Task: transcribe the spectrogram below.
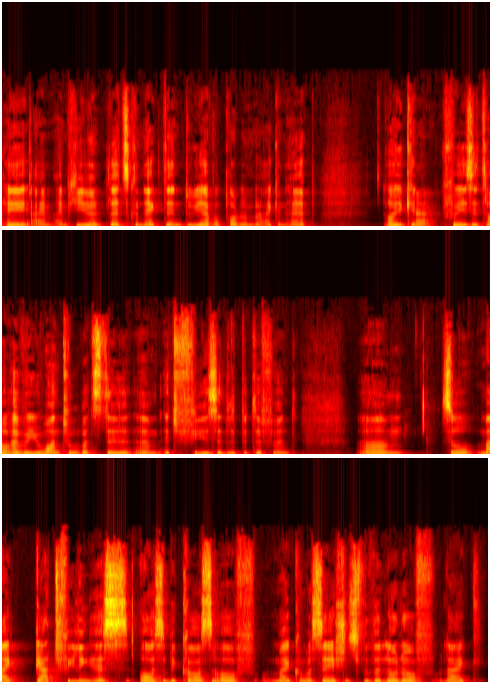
hey i'm, I'm here and let's connect and do you have a problem where i can help or you can yeah. phrase it however you want to but still um, it feels a little bit different um, so my gut feeling is also because of my conversations with a lot of like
